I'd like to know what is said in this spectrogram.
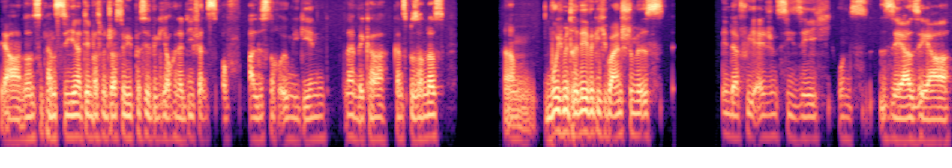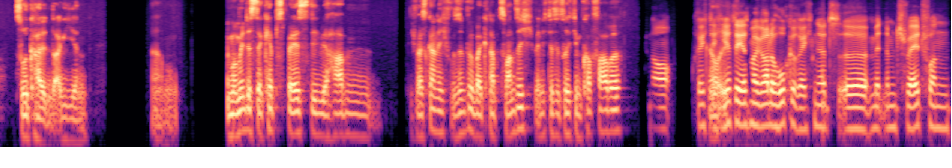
ja, ansonsten kannst du, je nachdem, was mit Justin Reed passiert, wirklich auch in der Defense auf alles noch irgendwie gehen. Linebacker ganz besonders. Ähm, wo ich mit René wirklich übereinstimme, ist, in der Free Agency sehe ich uns sehr, sehr zurückhaltend agieren. Ähm, Im Moment ist der Cap Space, den wir haben, ich weiß gar nicht, wo sind wir, bei knapp 20, wenn ich das jetzt richtig im Kopf habe. Genau, richtig. Ja, ich hätte jetzt mal gerade hochgerechnet, äh, mit einem Trade von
